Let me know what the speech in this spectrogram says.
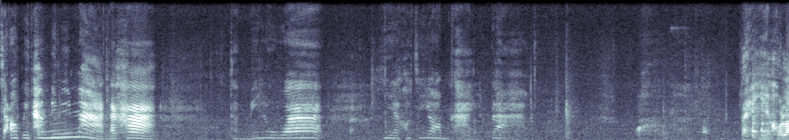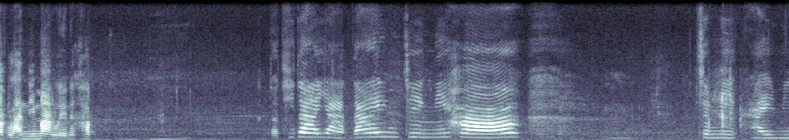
จะเอาไปทำมินิมาร์ทนะคะ แต่ไม่รู้ว่าเฮียเขาจะยอมขายหรือเปล่า แต่เฮียเขารักร้านนี้มากเลยนะครับ แต่ธิดาอยากได้จริงๆนี่คะอืม จะมีใครมี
